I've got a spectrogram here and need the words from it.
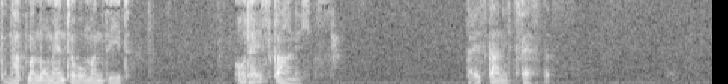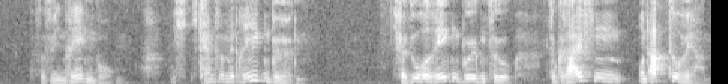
dann hat man Momente, wo man sieht, oh, da ist gar nichts. Da ist gar nichts Festes. Das ist wie ein Regenbogen. Ich, ich kämpfe mit Regenbögen. Ich versuche Regenbögen zu, zu greifen und abzuwehren.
